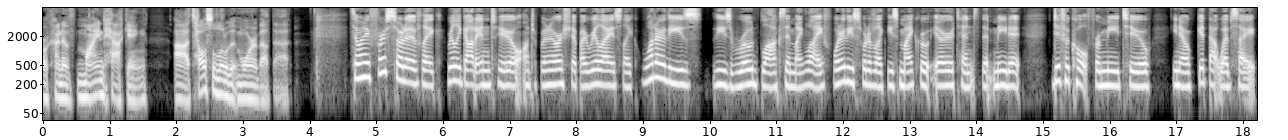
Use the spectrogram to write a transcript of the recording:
or kind of mind hacking uh, tell us a little bit more about that so when i first sort of like really got into entrepreneurship i realized like what are these these roadblocks in my life what are these sort of like these micro irritants that made it difficult for me to you know get that website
